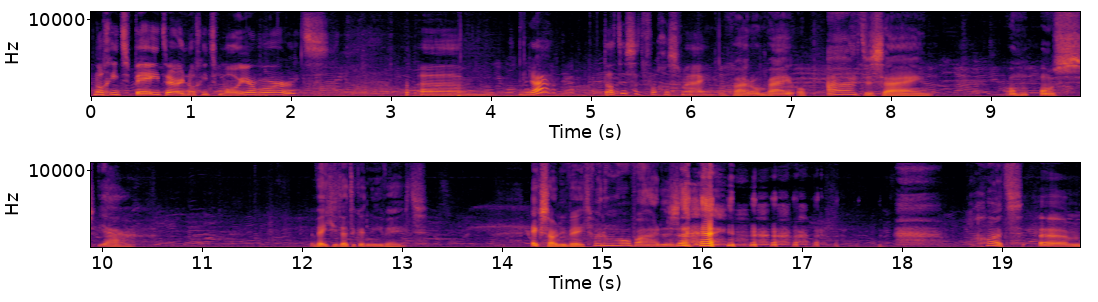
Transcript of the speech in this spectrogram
nog iets beter en nog iets mooier wordt. Ehm, ja, dat is het volgens mij. Waarom wij op aarde zijn. Om ons, ja. Weet je dat ik het niet weet? Ik zou niet weten waarom we op aarde zijn. God, ehm,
